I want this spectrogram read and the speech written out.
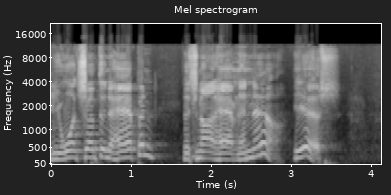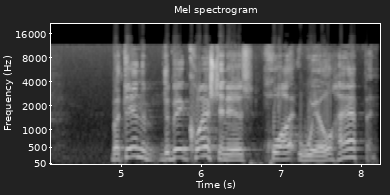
Do you want something to happen that's not happening now? Yes. But then the, the big question is, what will happen?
